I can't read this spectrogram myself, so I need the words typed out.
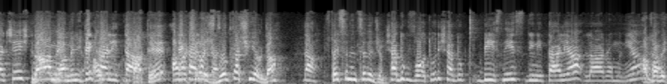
acești da, oameni, oameni de calitate... Au, au de același calitate. vot ca și el, da? Da. Stai să ne înțelegem. Și aduc voturi și aduc business din Italia la România. Aproape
